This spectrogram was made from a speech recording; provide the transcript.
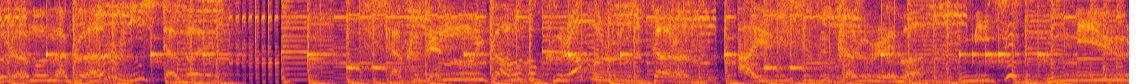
油もなくあるに従え。のいかほどクラブルに至らず歩み続かるれば道見ゆる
